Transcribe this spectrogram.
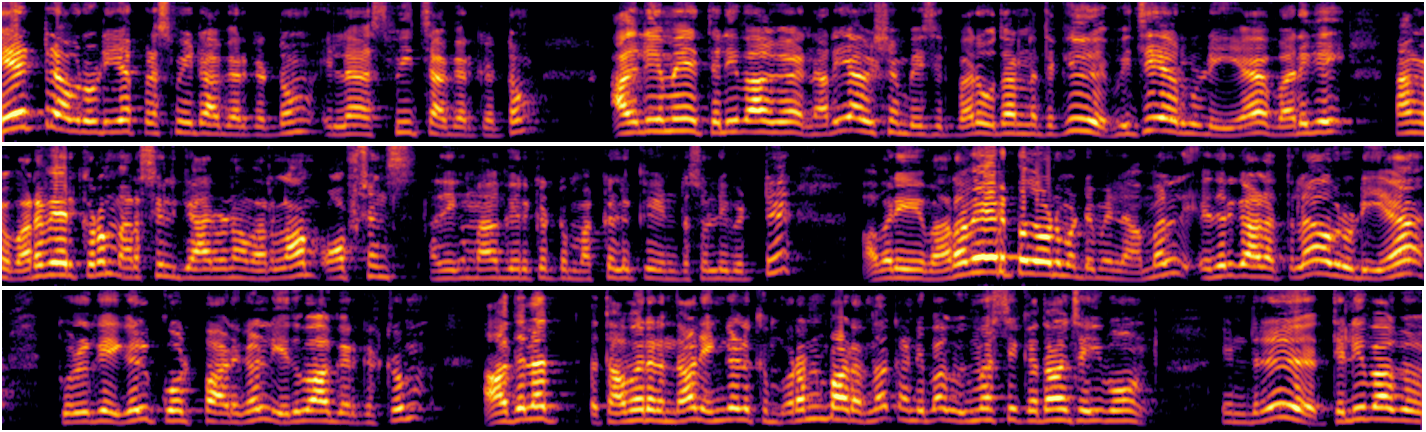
நேற்று அவருடைய பிரஸ் மீட்டாக இருக்கட்டும் இல்லை ஸ்பீச்சாக இருக்கட்டும் அதுலேயுமே தெளிவாக நிறையா விஷயம் பேசியிருப்பார். உதாரணத்துக்கு விஜய் அவர்களுடைய வருகை நாங்கள் வரவேற்கிறோம். அரசியலுக்கு யார் வேணால் வரலாம். ஆப்ஷன்ஸ் அதிகமாக இருக்கட்டும் மக்களுக்கு என்று சொல்லிவிட்டு அவரை வரவேற்பதோடு மட்டுமில்லாமல் எதிர்காலத்தில் அவருடைய கொள்கைகள் கோட்பாடுகள் எதுவாக இருக்கட்டும் அதில் தவறு இருந்தால் எங்களுக்கு முரண்பாடு இருந்தால் கண்டிப்பாக விமர்சிக்க தான் செய்வோம். என்று தெளிவாக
